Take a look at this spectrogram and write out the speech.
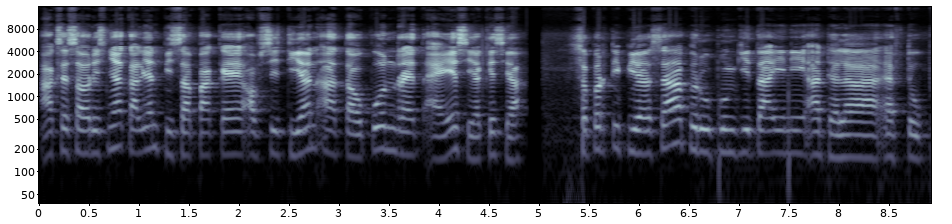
aksesorisnya kalian bisa pakai obsidian ataupun red ice ya guys ya. Seperti biasa berhubung kita ini adalah F2P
